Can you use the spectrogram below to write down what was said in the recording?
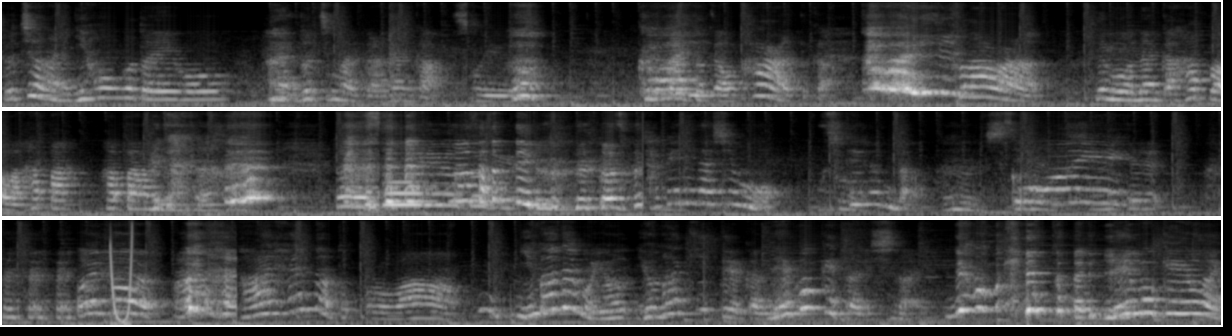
うちはなんか日本語と英語どっちもあるからなんかそういうあ車とかをカーとか。可愛い。フラワーでもなんか葉っぱは葉っぱ葉っぱみたいな。なんかそういう混ざってる喋り出しもしてるんだ。うん。してる可愛いしてるおい大変なところは今でもよ夜泣きっていうか寝ぼけたりしない。寝ぼけたり？寝ぼけ夜泣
